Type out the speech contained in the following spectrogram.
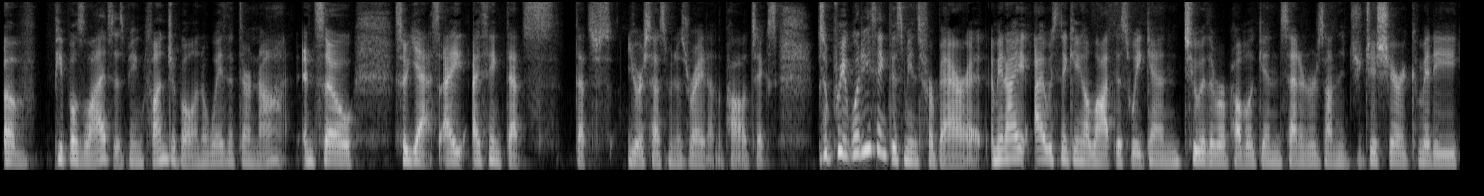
of people's lives as being fungible in a way that they're not. And so so yes I I think that's that's your assessment is right on the politics. So, Preet, what do you think this means for Barrett? I mean, I, I was thinking a lot this weekend. Two of the Republican senators on the Judiciary Committee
